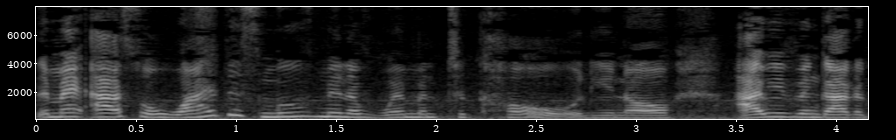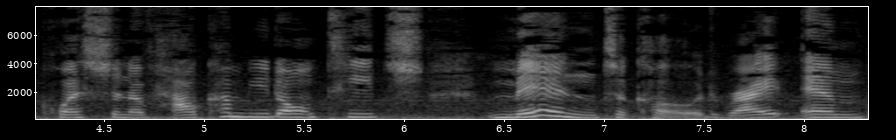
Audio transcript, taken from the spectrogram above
They may ask, well, why this movement of women to code? You know, I've even got a question of how come you don't teach men to code, right? And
